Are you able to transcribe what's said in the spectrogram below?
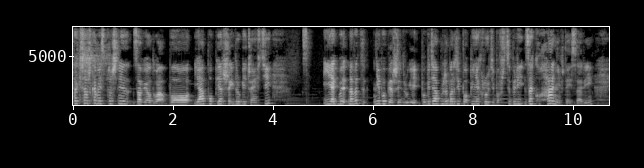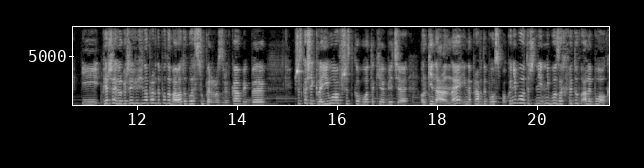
Ta książka mnie strasznie zawiodła, bo ja po pierwszej i drugiej części i jakby nawet nie po pierwszej i drugiej, powiedziałabym, że bardziej po opiniach ludzi, bo wszyscy byli zakochani w tej serii i pierwsza i druga część mi się naprawdę podobała, to była super rozrywka, jakby wszystko się kleiło, wszystko było takie, wiecie, oryginalne i naprawdę było spoko. Nie było też, nie, nie było zachwytów, ale było ok.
